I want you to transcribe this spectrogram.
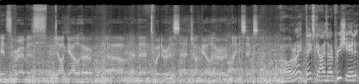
Instagram is John Gallagher, um, and then Twitter is at John Gallagher 96. All right. Thanks, guys. I appreciate it.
